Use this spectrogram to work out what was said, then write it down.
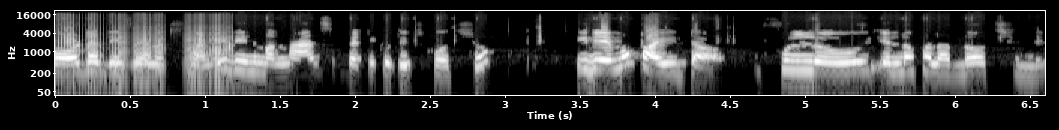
బార్డర్ డిజైన్ వచ్చిందండి. దీన్ని మనం హ్యాండ్స్ పెట్టి కుట్టించుకోవచ్చు. ఇదేమో పైట ఫుల్ ఎల్లో కలర్లో వచ్చింది.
